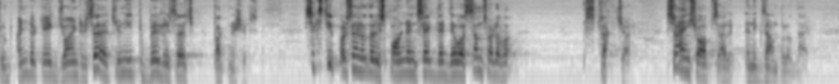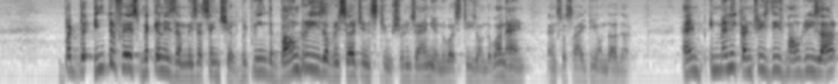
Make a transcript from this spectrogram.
to undertake joint research, you need to build research partnerships. 60% of the respondents said that there was some sort of a structure. Science shops are an example of that. But the interface mechanism is essential between the boundaries of research institutions and universities on the one hand and society on the other. And in many countries, these boundaries are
